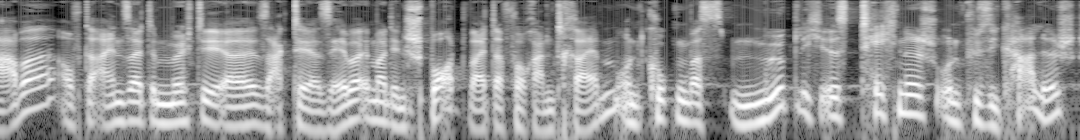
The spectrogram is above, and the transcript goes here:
Aber auf der einen Seite möchte er, sagte er selber immer, den Sport weiter vorantreiben und gucken, was möglich ist, technisch und physikalisch.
